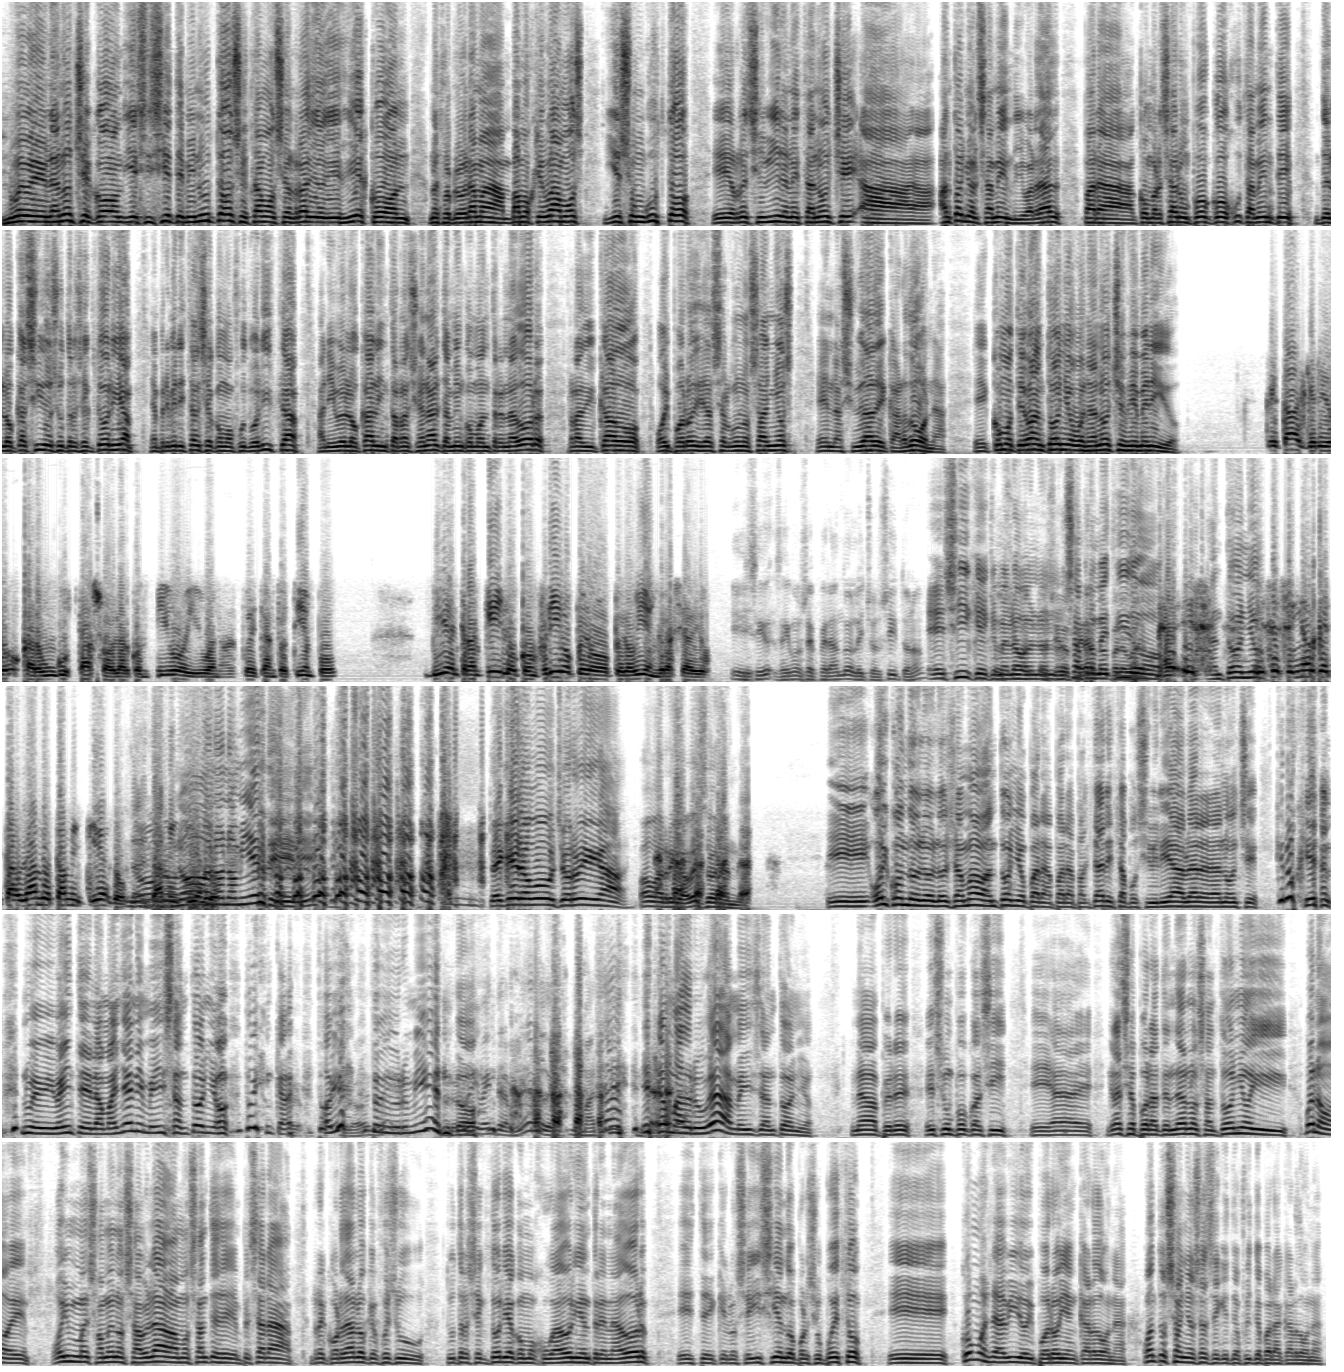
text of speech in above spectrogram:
9 de la noche con 17 minutos, estamos en Radio 1010 con nuestro programa Vamos que Vamos y es un gusto eh, recibir en esta noche a Antonio Alzamendi, ¿verdad? Para conversar un poco justamente de lo que ha sido su trayectoria, en primera instancia como futbolista, a nivel local e internacional, también como entrenador, radicado hoy por hoy desde hace algunos años en la ciudad de Cardona. Eh, ¿Cómo te va Antonio? Buenas noches, bienvenido. ¿Qué tal, querido Oscar? Un gustazo hablar contigo y bueno, después de tanto tiempo, bien, tranquilo, con frío, pero pero bien, gracias a Dios. Y seguimos esperando el lechoncito, ¿no? Eh, sí, que, me lo, nos ha prometido Antonio. Ese señor que está hablando está mintiendo. No, está mintiendo. no, no, no miente. ¿eh? Te quiero mucho, hormiga. Vamos arriba, beso grande. Eh, hoy cuando lo, llamaba Antonio para, para pactar esta posibilidad de hablar a la noche, creo que eran 9 y 20 de la mañana y me dice Antonio, estoy todavía estoy durmiendo. 9 y 20 de la mañana lo mataste. Era madrugada, me dice Antonio. No, pero es un poco así. Eh, eh, gracias por atendernos, Antonio. Y bueno, eh, hoy más o menos hablábamos antes de empezar a recordar lo que fue su, tu trayectoria como jugador y entrenador, este, que lo seguís siendo, por supuesto. ¿Cómo es la vida hoy por hoy en Cardona? ¿Cuántos años hace que te fuiste para Cardona?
